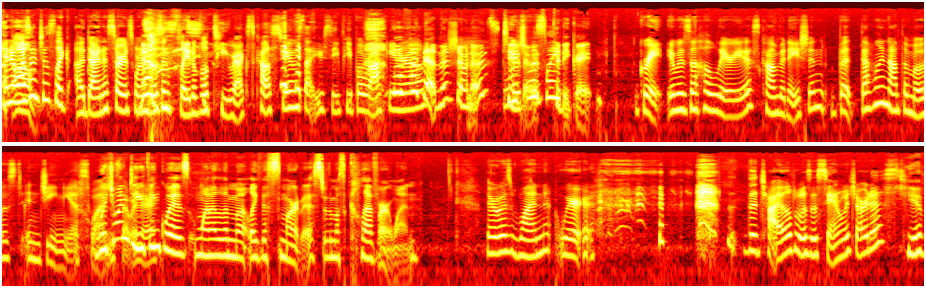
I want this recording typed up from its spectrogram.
And it Um, wasn't just like a dinosaur; it's one of those inflatable T Rex costumes that you see people rocking We'll put that in the show notes too. Which that was, was, like, pretty great. Great. It was a hilarious combination, but definitely not the most ingenious one. Which one do you think was one of the mo- like the smartest or the most clever one? There was one where the child was a sandwich artist. Yep.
